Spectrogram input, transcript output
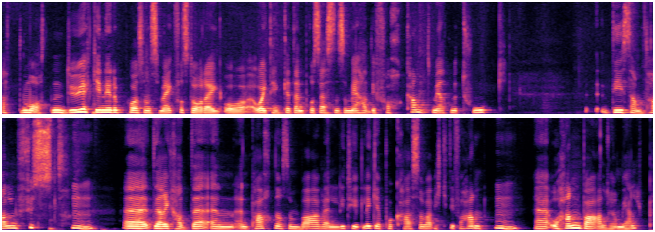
at måten du gikk inn i det på, sånn som jeg forstår deg, og, og jeg tenker at den prosessen som vi hadde i forkant med at vi tok de samtalene først eh, Der jeg hadde en, en partner som var veldig tydelig på hva som var viktig for han. Eh, og han ba aldri om hjelp.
